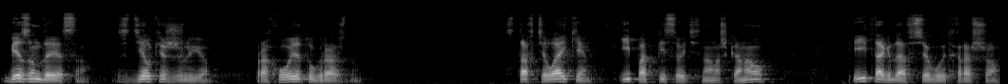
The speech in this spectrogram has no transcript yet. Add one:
без НДС. Сделки с жильем проходят у граждан. Ставьте лайки и подписывайтесь на наш канал. И тогда все будет хорошо.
